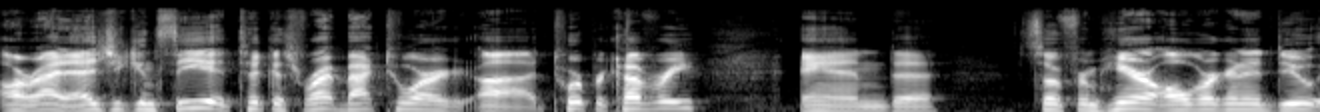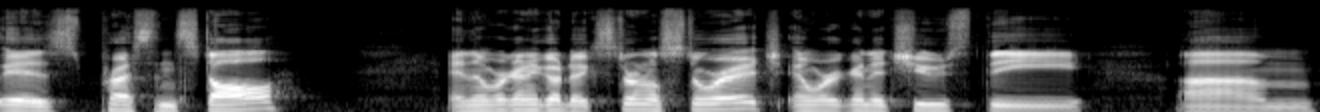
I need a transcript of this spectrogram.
All right, as you can see, it took us right back to our uh, TWRP recovery. And uh, so from here, all we're going to do is press install. And then we're going to go to external storage and we're going to choose the um,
